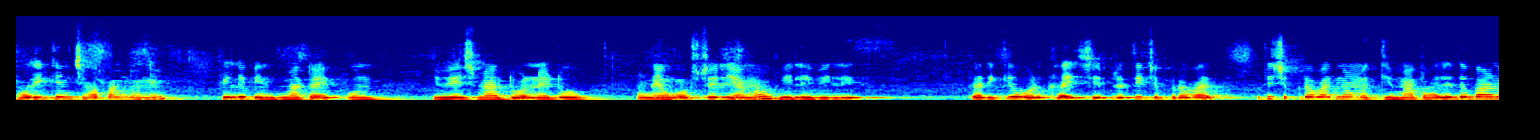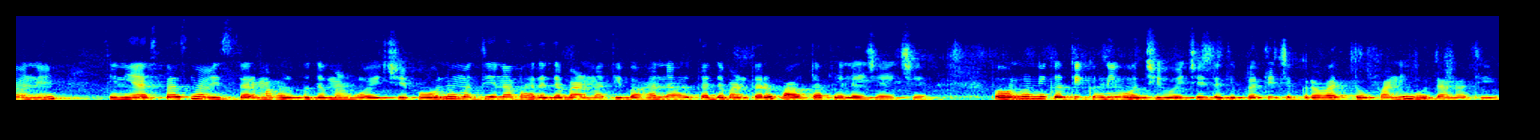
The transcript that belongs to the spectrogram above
હરિકેન, જાપાન અને ફિલિપિન્સમાં ટાઇફૂન, યુએસમાં ટોર્નેડો અને ઓસ્ટ્રેલિયામાં વિલીવિલીઝ તરીકે ઓળખાય છે. પ્રતિચક્રવાત પ્રતિચક્રવાતમાં મધ્યમાં ભારે દબાણ અને તેની આસપાસના વિસ્તારમાં હલકું દબાણ હોય છે. પવનો મધ્યના ભારે દબાણમાંથી બહારના હલકા દબાણ તરફ આવતા ફેલાઈ જાય છે. પવનોની ગતિ ઘણી ઓછી હોય છે, તેથી પ્રતિચક્રવાત તોફાની હોતા નથી.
